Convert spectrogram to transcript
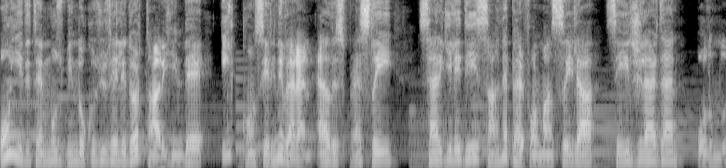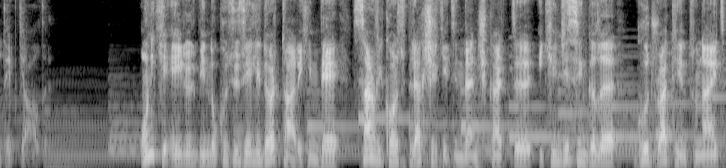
17 Temmuz 1954 tarihinde ilk konserini veren Elvis Presley, sergilediği sahne performansıyla seyircilerden olumlu tepki aldı. 12 Eylül 1954 tarihinde Sun Records plak şirketinden çıkarttığı ikinci single'ı Good Rockin' Tonight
